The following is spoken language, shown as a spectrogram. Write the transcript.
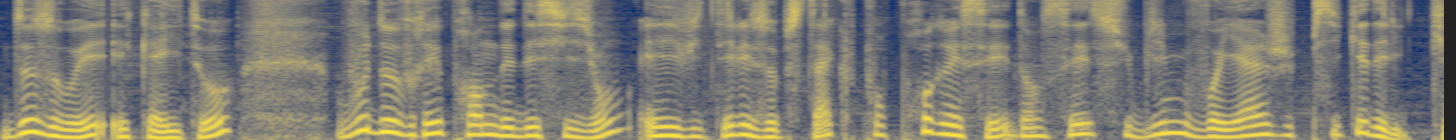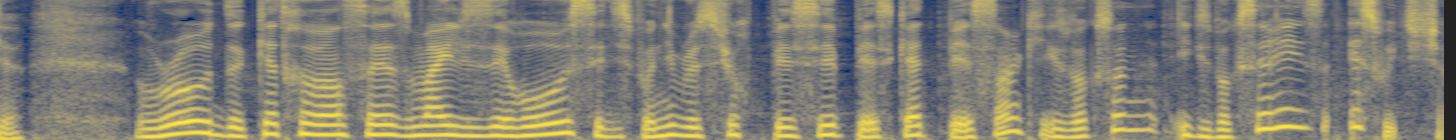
de Zoé et Kaito. Vous devrez prendre des décisions et éviter les obstacles pour progresser dans ces sublimes voyages psychédéliques. Road 96 Mile Zero, c'est disponible sur PC, PS4, PS5, Xbox One, Xbox Series et Switch.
